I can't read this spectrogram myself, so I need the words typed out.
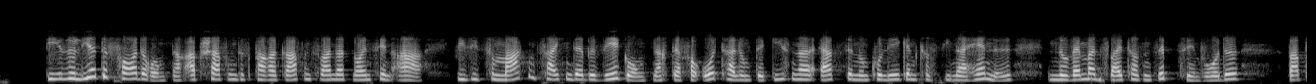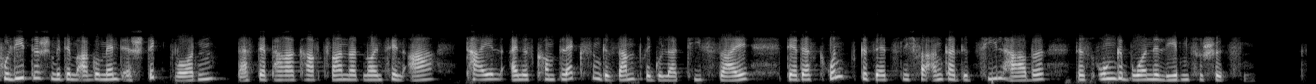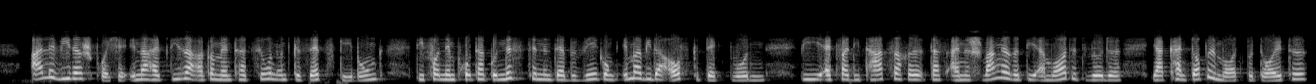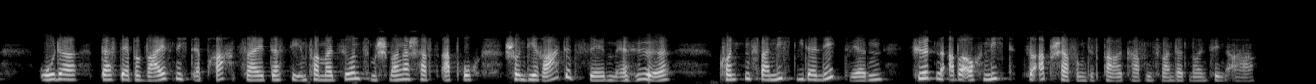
Die isolierte Forderung nach Abschaffung des Paragraphen 219a, wie sie zum Markenzeichen der Bewegung nach der Verurteilung der Gießener Ärztin und Kollegin Christina Hennel im November 2017 wurde, war politisch mit dem Argument erstickt worden, dass der Paragraph 219a Teil eines komplexen Gesamtregulativs sei, der das grundgesetzlich verankerte Ziel habe, das ungeborene Leben zu schützen. Alle Widersprüche innerhalb dieser Argumentation und Gesetzgebung, die von den Protagonistinnen der Bewegung immer wieder aufgedeckt wurden, wie etwa die Tatsache, dass eine Schwangere, die ermordet würde, ja kein Doppelmord bedeute, oder dass der Beweis nicht erbracht sei, dass die Information zum Schwangerschaftsabbruch schon die Rate desselben erhöhe, konnten zwar nicht widerlegt werden, führten aber auch nicht zur Abschaffung des Paragraphen 219a.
